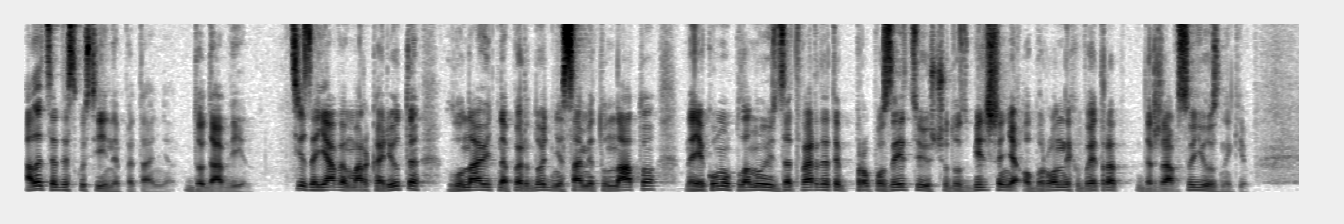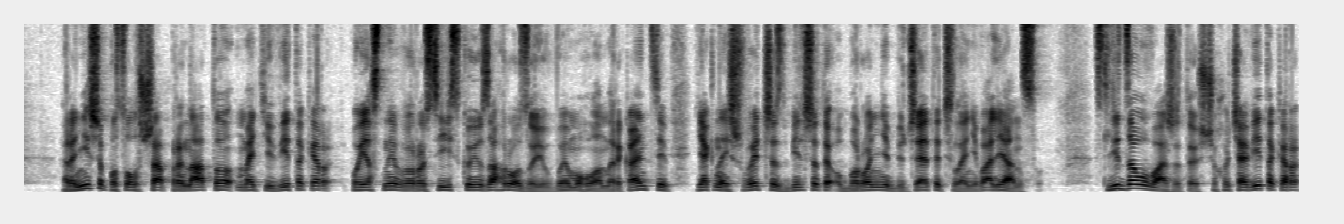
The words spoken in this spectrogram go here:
але це дискусійне питання, додав він. Ці заяви Марка Рюте лунають напередодні саміту НАТО, на якому планують затвердити пропозицію щодо збільшення оборонних витрат держав-союзників. Раніше посол США при НАТО Меттю Вітакер пояснив російською загрозою вимогу американців якнайшвидше збільшити оборонні бюджети членів альянсу. Слід зауважити, що, хоча Вітакер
